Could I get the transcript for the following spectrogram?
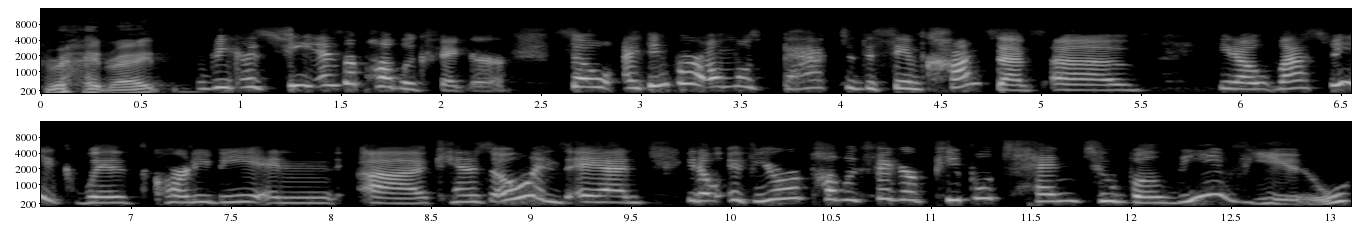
Right, right. Because she is a public figure. So I think we're almost back to the same concepts of, you know, last week with Cardi B and uh, Candace Owens. And, you know, if you're a public figure, people tend to believe you.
